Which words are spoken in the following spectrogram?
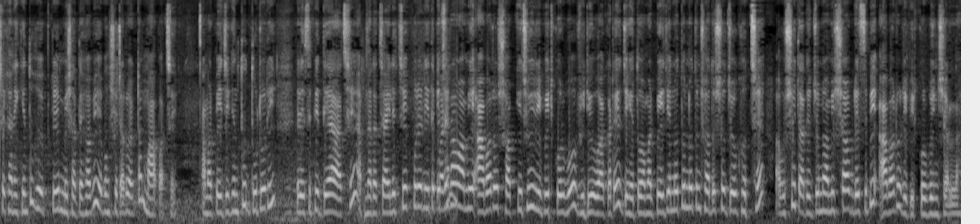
সেখানে কিন্তু হুইপ ক্রিম মেশাতে হবে এবং সেটারও একটা মাপ আছে। আমার পেজে কিন্তু দুটোরই রেসিপি দেয়া আছে, আপনারা চাইলে চেক করে নিতে পারেন। এছাড়াও আমি আবারও সবকিছুই রিপিট করব ভিডিও আকারে, যেহেতু আমার পেজে নতুন নতুন সদস্য যোগ হচ্ছে, অবশ্যই তাদের জন্য আমি সব রেসিপি আবারও রিপিট করব ইনশাল্লাহ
